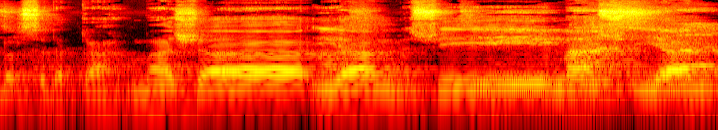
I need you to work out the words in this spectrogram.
bersedekah masya yamshi masyan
